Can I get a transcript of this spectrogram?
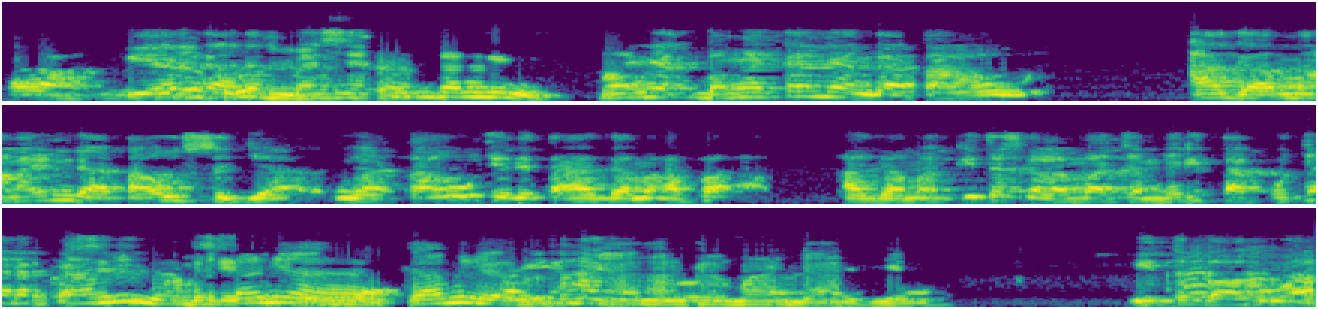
Ah, biar nggak ada presiden kan gini. Banyak banget kan yang nggak tahu agama lain nggak tahu sejak nggak tahu cerita agama apa agama kita segala macam. Jadi takutnya ada Kami presiden. nggak bertanya, kami nggak bertanya agama Anda. aja. Gitu bahwa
